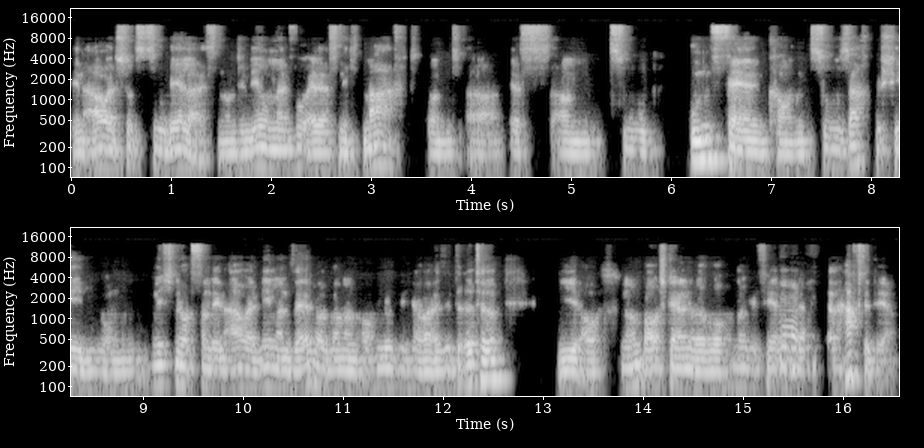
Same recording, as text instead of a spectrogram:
den Arbeitsschutz zu gewährleisten. Und in dem Moment, wo er das nicht macht und äh, es ähm, zu Unfällen kommt, zu Sachbeschädigungen, nicht nur von den Arbeitnehmern selber, sondern auch möglicherweise Dritte, die auf ne, Baustellen oder wo auch immer gefährdet werden, dann haftet er.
